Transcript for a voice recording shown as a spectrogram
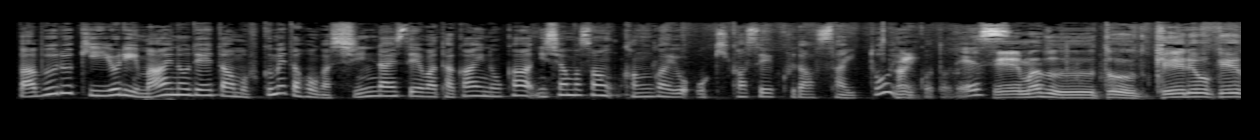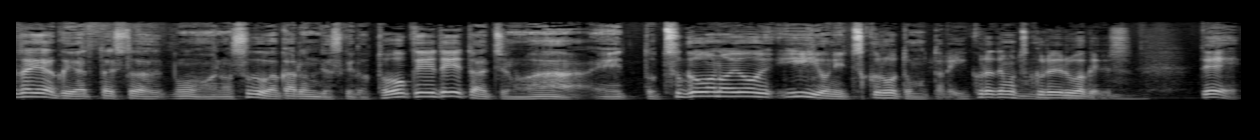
バブル期より前のデータも含めた方が信頼性は高いのか、西山さん、考えをお聞かせくださいということです。はい、えー、まずと、軽量経済学やった人は、もうあのすぐわかるんですけど、統計データっていうのは、えー、っと、都合のよいいように作ろうと思ったらいくらでも作れるわけです。うん、で、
